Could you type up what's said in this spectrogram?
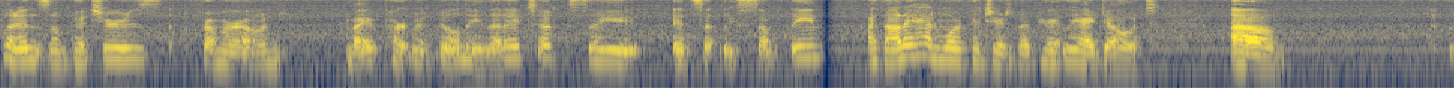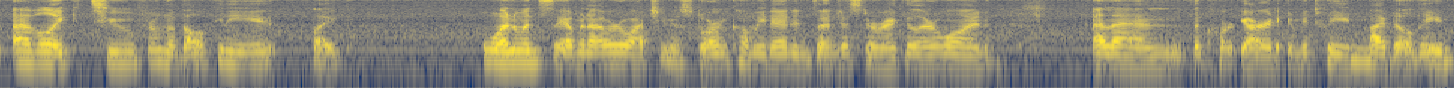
put in some pictures from around my apartment building that I took so you, it's at least something. I thought I had more pictures, but apparently I don't. Um, I have like two from the balcony, like one when Sam and I were watching a storm coming in, and then just a regular one, and then the courtyard in between my building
